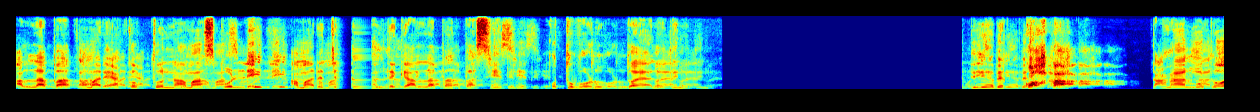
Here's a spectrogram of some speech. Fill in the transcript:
আল্লাহ পাক আমার একত্ব নামাজ পড়লি আমার জাহান্নাম থেকে আল্লাহ পাক বাঁচিয়ে দেবে। কত বড় দয়ালু তিনি। তিনি। হবে কহা। টানার মতো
